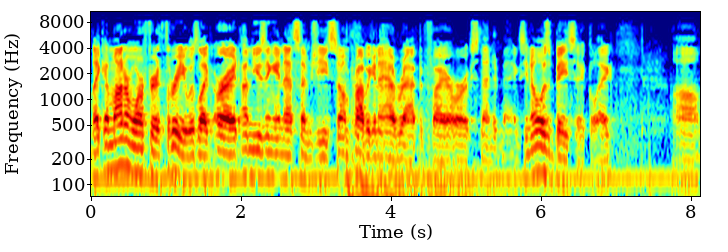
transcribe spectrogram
like in Modern Warfare 3, it was like, all right, I'm using an SMG, so I'm probably going to have rapid fire or extended mags. You know, it was basic. Like, um,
